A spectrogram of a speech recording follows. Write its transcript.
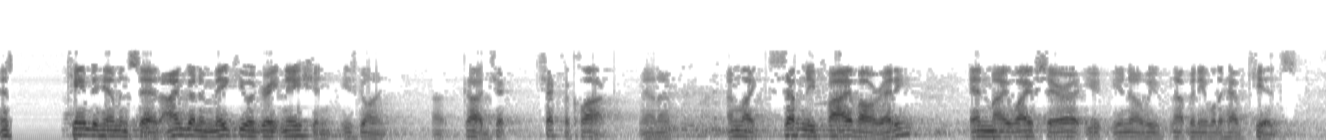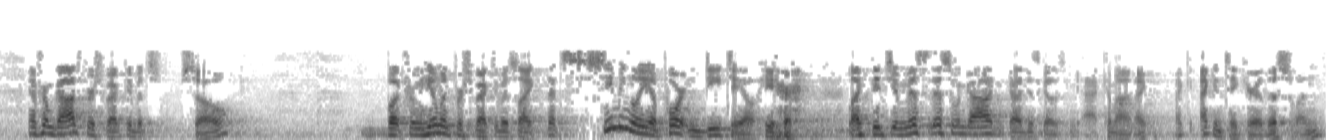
And so came to him and said, I'm going to make you a great nation. He's going, uh, God, check, check the clock. Man, I'm, I'm like 75 already and my wife Sarah, you, you know, we've not been able to have kids. And from God's perspective, it's so. But from human perspective, it's like, that's seemingly important detail here. Like, did you miss this one, God? God just goes, yeah, come on, I, I, I can take care of this one.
